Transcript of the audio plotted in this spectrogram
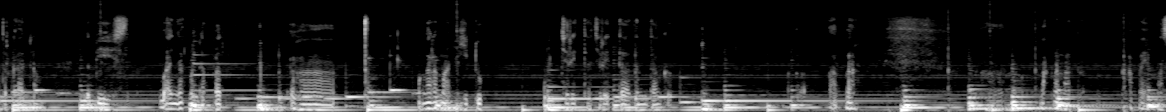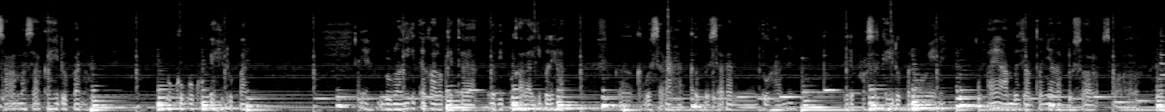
terkadang lebih banyak mendapat uh, pengalaman hidup cerita-cerita tentang ke, uh, apa uh, apa ya masalah-masalah kehidupan buku-buku kehidupan. Ya belum lagi kita kalau kita lebih peka lagi melihat ke kebesaran kebesaran Tuhan ya, dari proses kehidupan bumi ini. Ayo ambil contohnya lah soal soal uh,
